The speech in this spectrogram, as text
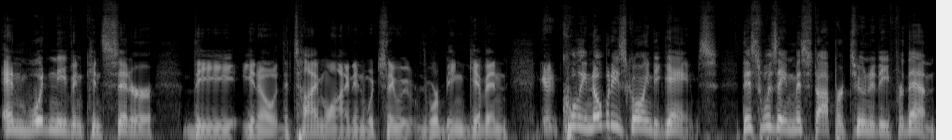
and wouldn't even consider the you know the timeline in which they were, were being given. Eh, Cooley, nobody's going to games. This was a missed opportunity for them.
